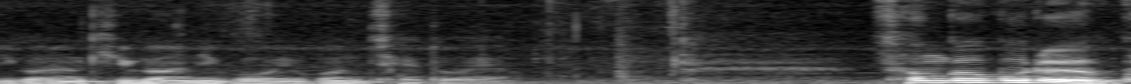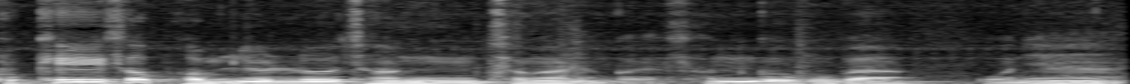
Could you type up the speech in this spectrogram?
이거는 기관이고 이건 제도예요. 선거구를 국회에서 법률로 전, 정하는 거예요. 선거구가 뭐냐?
